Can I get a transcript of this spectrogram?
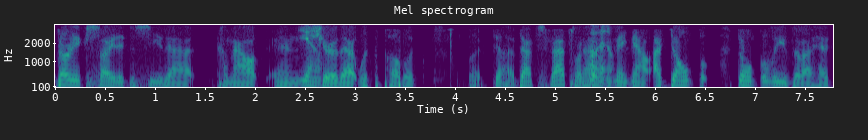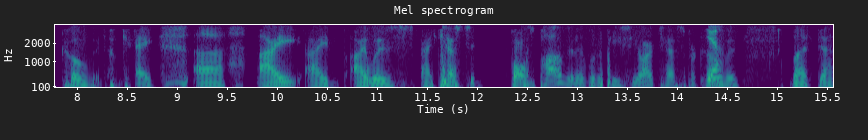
very excited to see that come out and yeah. share that with the public. But uh, that's that's what happened well, to me. Now I don't don't believe that I had COVID. Okay, uh, I I I was I tested false positive with a PCR test for COVID, yeah. but uh,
